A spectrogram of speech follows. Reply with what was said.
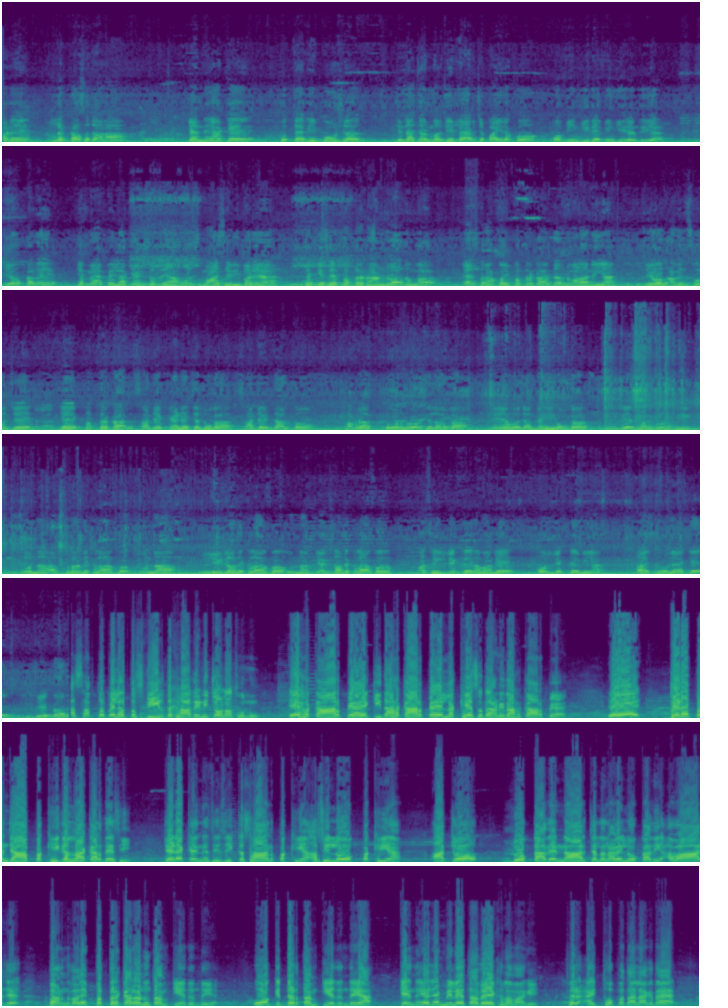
ਬਣੇ ਲੱਖਾ ਸਧਾਣਾ ਕਹਿੰਦੇ ਆ ਕਿ ਕੁੱਤੇ ਦੀ ਪੂਛ ਜਿੰਨਾ ਚਿਰ ਮਰਜ਼ੀ ਪੈਪ 'ਚ ਪਾਈ ਰੱਖੋ, ਉਹ ਵਿੰਗੀ ਦੇ ਵਿੰਗੀ ਰਹਿੰਦੀ ਆ। ਜੇ ਉਹ ਕਵੇ ਕਿ ਮੈਂ ਪਹਿਲਾਂ ਗੈਂਗਸਟਰ ਰਿਹਾ, ਹੁਣ ਸਮਾਜ ਸੇਵੀ ਬਣਿਆ, ਤੇ ਕਿਸੇ ਪੱਤਰਕਾਰ ਨੂੰ ਡਰਾ ਦੂੰਗਾ ਇਸ ਤਰ੍ਹਾਂ ਕੋਈ ਪੱਤਰਕਾਰ ਡਰਨ ਵਾਲਾ ਨਹੀਂ ਆ। ਜੇ ਉਹ ਐਵੇਂ ਸੋਚੇ ਕਿ ਪੱਤਰਕਾਰ ਸਾਡੇ ਕਹਿਣੇ ਚੱਲੂਗਾ, ਸਾਡੇ ਡਰ ਤੋਂ ਖਬਰਾਂ ਤੋੜ ਮਰੋੜ ਕੇ ਲਾਊਗਾ ਇਹੋ ਜਿਹਾ ਨਹੀਂ ਹੋਊਗਾ। ਇਹ ਬਰਖਲਾਫੀ ਉਹਨਾਂ ਅਫਸਰਾਂ ਦੇ ਖਿਲਾਫ, ਉਹਨਾਂ ਲੀਡਰਾਂ ਦੇ ਖਿਲਾਫ, ਉਹਨਾਂ ਗੈਂਗਸਟਰਾਂ ਦੇ ਖਿਲਾਫ ਅਸੀਂ ਲਿਖਦੇ ਰਵਾਂਗੇ, ਉਹ ਲਿਖਦੇ ਵੀ ਆ। ਤਾਂ ਇਸ ਨੂੰ ਲੈ ਕੇ ਜੇਕਰ ਸਭ ਤੋਂ ਪਹਿਲਾਂ ਤਸਵੀਰ ਦਿਖਾ ਦੇਣੀ ਚਾਹਣਾ ਤੁਹਾਨੂੰ। ਇਹ ਹਕਾਰ ਪਿਆ, ਇਹ ਕਿਹਦਾ ਹਕਾਰ ਪਿਆ? ਇਹ ਲੱਖੇ ਸਿਧਾਣੇ ਦਾ ਹਕਾਰ ਪਿਆ ਹੈ। ਇਹ ਜਿਹੜੇ ਪੰਜਾਬ ਪੱਖੀ ਗੱਲਾਂ ਕਰਦੇ ਸੀ, ਜਿਹੜੇ ਕਹਿੰਦੇ ਸੀ, ਅਸੀਂ ਕਿਸਾਨ ਪੱਖੀਆਂ ਅਸੀਂ ਲੋਕ ਪੱਖੀਆਂ ਅੱਜ ਉਹ ਲੋਕਾਂ ਦੇ ਨਾਲ ਚੱਲਣ ਵਾਲੇ, ਲੋਕਾਂ ਦੀ ਆਵਾਜ਼ ਬਣਨ ਵਾਲੇ ਪੱਤਰਕਾਰਾਂ ਨੂੰ ਧਮਕੀਆਂ ਦਿੰਦੇ ਆ। ਉਹ ਗਿੱਦੜ ਧਮਕੀਆਂ ਦਿੰਦੇ ਆ ਕਹਿੰਦੇ ਆ, ਜੇ ਮਿਲੇ ਤਾਂ ਵੇਖ ਲਵਾਂਗੇ। ਫਿਰ ਇੱਥੋਂ ਪਤਾ ਲੱਗਦਾ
